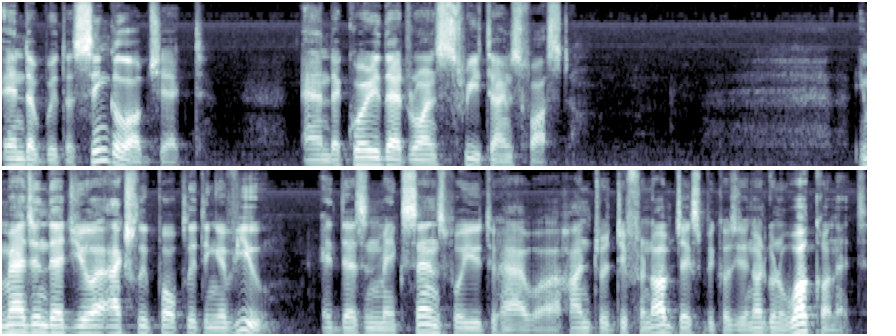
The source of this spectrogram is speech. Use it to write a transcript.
end up with a single object and a query that runs three times faster. Imagine that you're actually populating a view. It doesn't make sense for you to have a hundred different objects because you're not going to work on it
